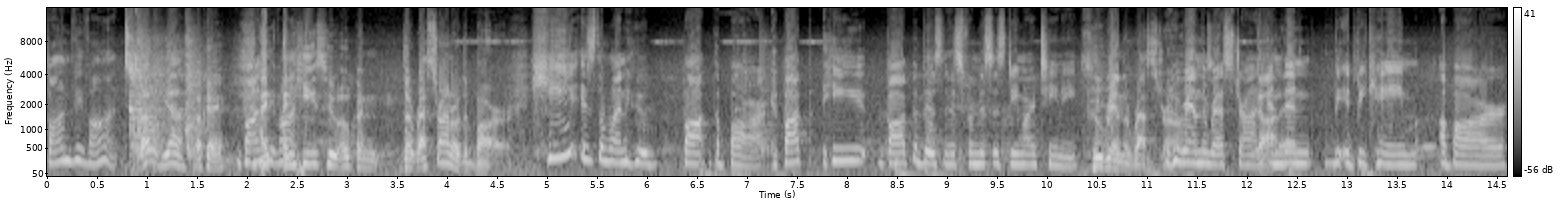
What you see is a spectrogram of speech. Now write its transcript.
bon vivant. Oh yeah, okay. Bon and, vivant. and he's who opened the restaurant or the bar? He is the one who bought the bar. Bought he bought the business from Mrs. DiMartini, Who ran the restaurant? who ran the restaurant, Got and it. then it became a bar.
